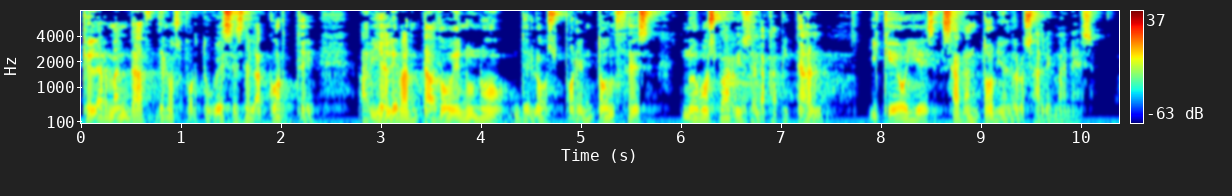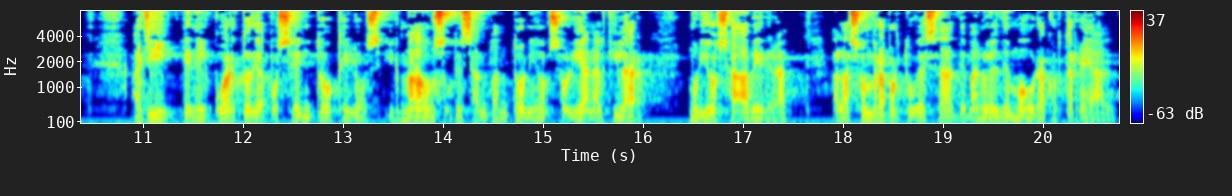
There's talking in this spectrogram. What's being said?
que la Hermandad de los Portugueses de la Corte había levantado en uno de los por entonces nuevos barrios de la capital y que hoy es San Antonio de los Alemanes. Allí, en el cuarto de aposento que los Irmãos de Santo Antonio solían alquilar, murió Saavedra, a la sombra portuguesa de Manuel de Moura Corterreal,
